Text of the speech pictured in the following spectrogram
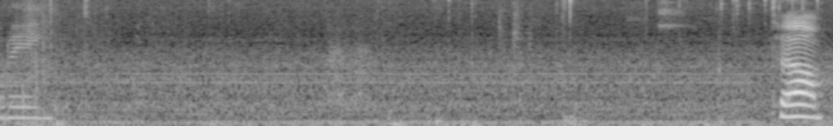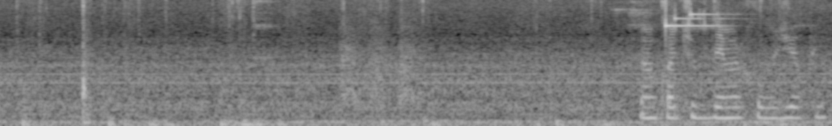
Oraya git. Tamam. Ben kaçıp demir kılıcı yapayım.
